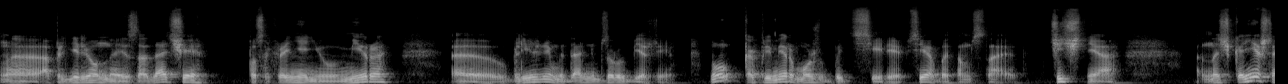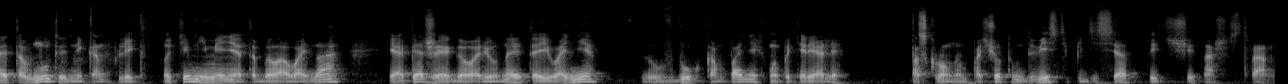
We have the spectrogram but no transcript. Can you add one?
э, определенные задачи по сохранению мира в ближнем и дальнем зарубежье. Ну, как пример, может быть Сирия. Все об этом знают. Чечня. Значит, конечно, это внутренний конфликт, но тем не менее это была война. И опять же я говорю, на этой войне в двух компаниях мы потеряли по скромным подсчетам 250 тысяч нашей страны.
